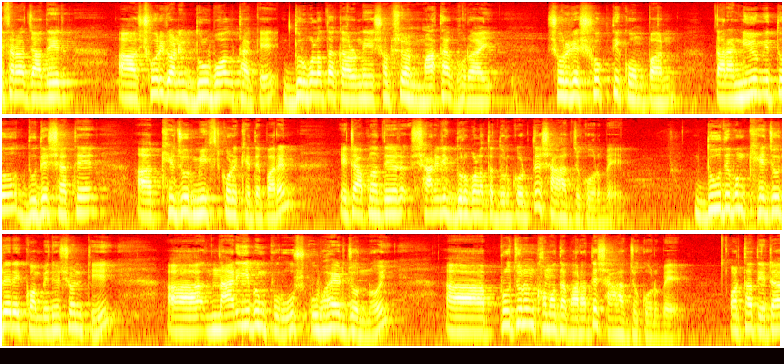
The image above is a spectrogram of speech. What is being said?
এছাড়া যাদের শরীর অনেক দুর্বল থাকে। দুর্বলতার কারণে সবসময় মাথা ঘোরায়, শরীরে শক্তি কম পান। তারা নিয়মিত দুধের সাথে খেজুর মিক্সড করে খেতে পারেন। এটা আপনাদের শারীরিক দুর্বলতা দূর করতে সাহায্য করবে। দুধ এবং খেজুরের এই কম্বিনেশনটি নারী এবং পুরুষ উভয়ের জন্যই প্রজনন ক্ষমতা বাড়াতে সাহায্য করবে। অর্থাৎ এটা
